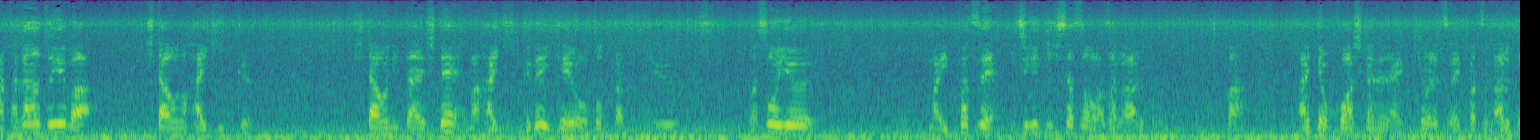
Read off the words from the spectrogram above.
まあ、高田といえば北尾のハイキック。北尾に対して、まあ、ハイキックで KO を取ったっていう、まあ、そういう、まあ、一発で一撃必殺の技があると、まあ、相手を壊しかねない強烈な一発があると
